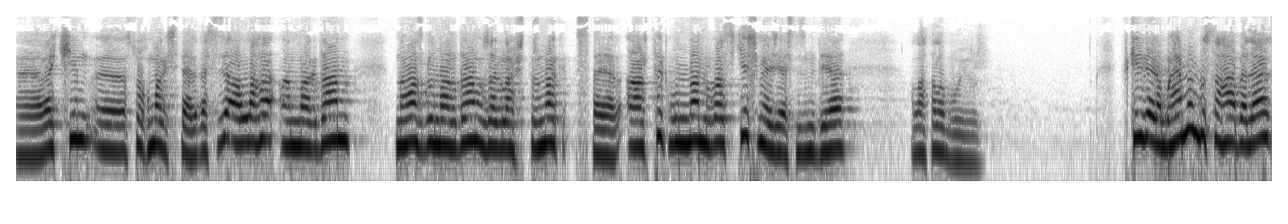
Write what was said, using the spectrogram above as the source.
və kim ə, soxmaq istər və sizi Allaha anmaqdan, namaz qılmaqdan uzaqlaşdırmaq istəyər. Artıq bundan vaz keçməyəcəksinizmi deyə Allah təala buyurur. Fikir verin, bu həmin bu sahabələr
